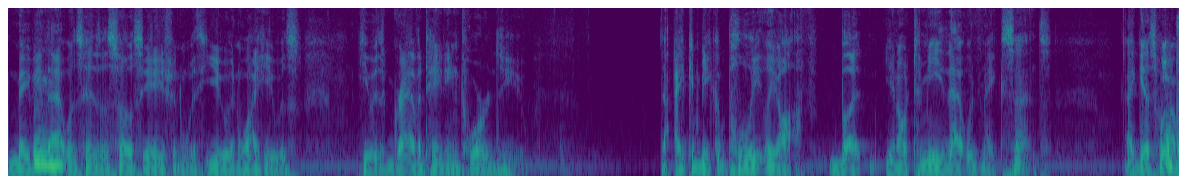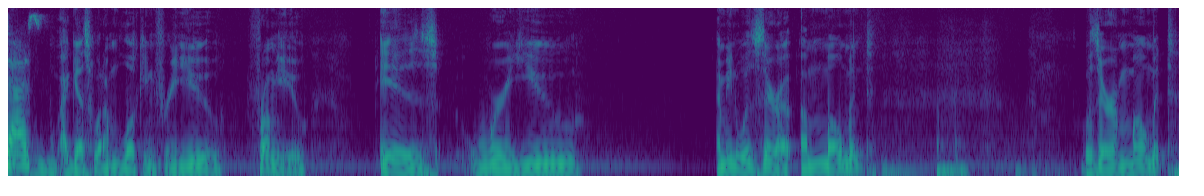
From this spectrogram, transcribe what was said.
maybe mm. that was his association with you and why he was he was gravitating towards you. I can be completely off, but you know, to me that would make sense. I guess what it I'm, does. I guess what I'm looking for you from you is were you I mean, was there a, a moment was there a moment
